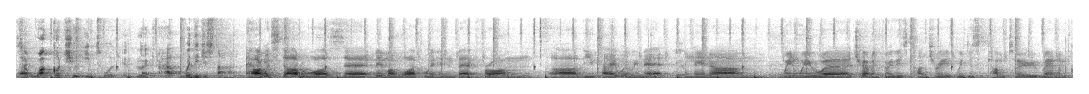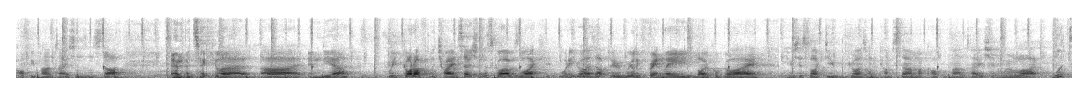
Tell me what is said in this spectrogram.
So, Uh, what got you into it, and like, how, when did you start? How I got started was that me and my wife were heading back from uh, the UK where we met, Yeah. and then um, when we were traveling through these countries, we just come to random coffee plantations and stuff. In particular, uh, India. We got off the train station. This guy was like, "What are you guys up to?" Really friendly local guy. He was just like, "Do you guys want to come start my coffee plantation?" We were like, What?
